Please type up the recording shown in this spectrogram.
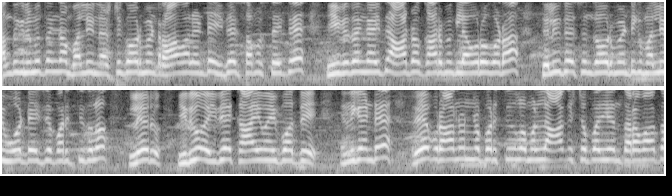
అందుకు నిమిత్తంగా మళ్ళీ నెక్స్ట్ గవర్నమెంట్ రావాలంటే ఇదే సంస్థ అయితే. ఈ విధంగా అయితే ఆటో కార్మికులు ఎవరు కూడా తెలుగుదేశం గవర్నమెంట్కి మళ్ళీ ఓటు వేసే పరిస్థితిలో లేరు. ఇదిగో ఇదే ఖాయం అయిపోద్ది ఎందుకంటే రేపు రానున్న పరిస్థితిలో మళ్ళీ ఆగస్టు పదిహేను తర్వాత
